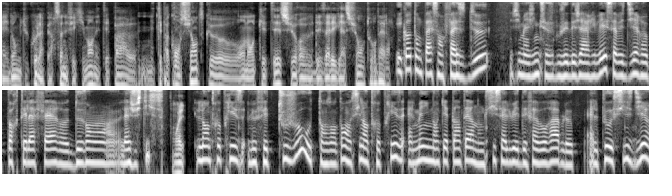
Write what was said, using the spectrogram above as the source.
mais donc du coup la personne effectivement n'était pas n'était pas consciente qu'on enquêtait sur des allégations autour d'elle. Et quand on passe en phase 2, J'imagine que ça vous est déjà arrivé. Ça veut dire euh, porter l'affaire euh, devant euh, la justice. Oui. L'entreprise le fait toujours ou de temps en temps aussi l'entreprise, elle mène une enquête interne. Donc si ça lui est défavorable, elle peut aussi se dire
